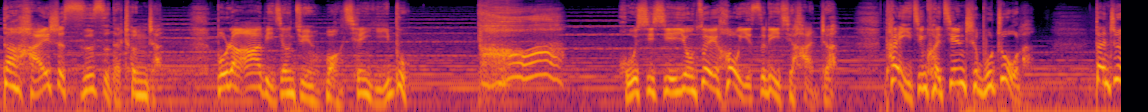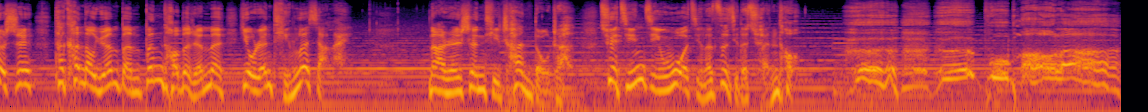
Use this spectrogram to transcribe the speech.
但还是死死地撑着，不让阿比将军往前一步。胡西西用最后一丝力气喊着，他已经快坚持不住了。但这时，他看到原本奔逃的人们，有人停了下来。那人身体颤抖着，却紧紧握紧了自己的拳头。不跑了，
